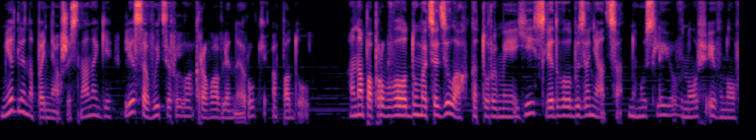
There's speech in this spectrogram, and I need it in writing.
Медленно поднявшись на ноги, Леса вытерла кровавленные руки о подол. Она попробовала думать о делах, которыми ей следовало бы заняться, но мысли ее вновь и вновь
